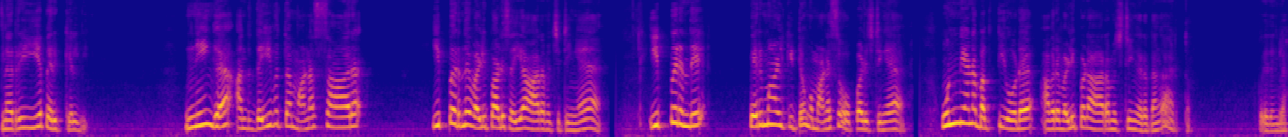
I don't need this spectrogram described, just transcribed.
நிறைய பேர் கேள்வி. நீங்கள் அந்த தெய்வத்தை மனசார இப்போ இருந்தே வழிபாடு செய்ய ஆரம்பிச்சிட்டிங்க. இப்போ இருந்தே பெருமாள் கிட்ட உங்கள் மனசை ஒப்படைச்சிட்டிங்க. உண்மையான பக்தியோட அவரை வழிபட ஆரம்பிச்சிட்டிங்கிறதாங்க அர்த்தம். புரியுதுங்களா?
